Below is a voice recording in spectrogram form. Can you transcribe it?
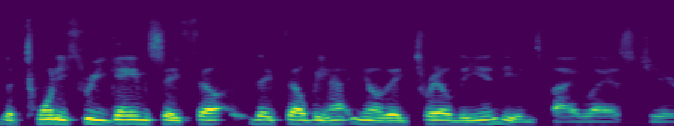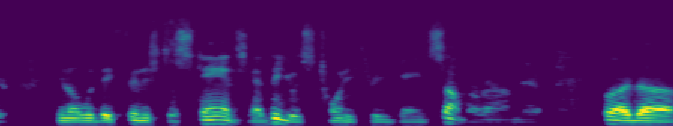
the 23 games they fell they fell behind? You know, they trailed the Indians by last year. You know, when they finished the standings, I think it was 23 games, something around there. But uh,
